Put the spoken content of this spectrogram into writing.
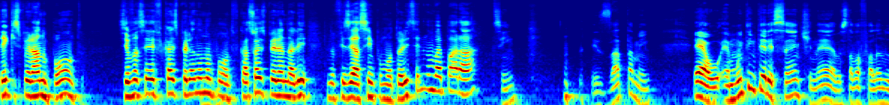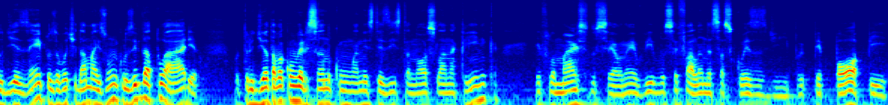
tem que esperar no ponto. Se você ficar esperando no ponto, ficar só esperando ali e não fizer assim pro motorista, ele não vai parar. Sim, exatamente. É, é muito interessante, né? Você estava falando de exemplos, eu vou te dar mais um, inclusive da tua área. Outro dia eu estava conversando com um anestesista nosso lá na clínica. Ele falou, Márcio do céu, né? Eu vi você falando essas coisas de P-pop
